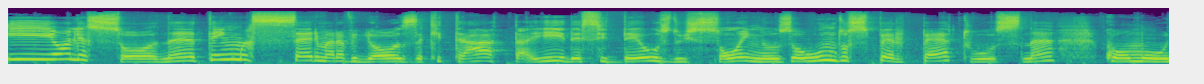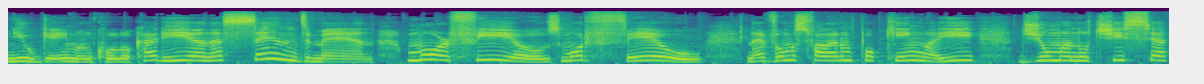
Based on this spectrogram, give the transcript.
E olha só, né? Tem uma série maravilhosa que trata aí desse deus dos sonhos ou um dos perpétuos, né? Como o Neil Gaiman colocaria, né? Sandman, Morpheus, Morfeu, né? Vamos falar um pouquinho aí de uma notícia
